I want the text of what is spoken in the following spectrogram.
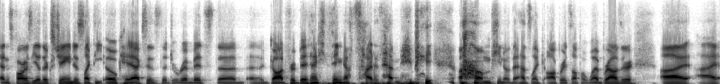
And as far as the other exchanges, like the OKXs, the derivatives, the uh, God forbid anything outside of that, maybe, um, you know, that has like operates off a web browser, uh, I,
